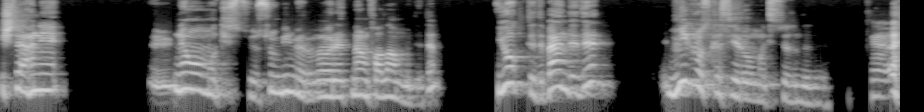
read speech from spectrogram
işte hani e, ne olmak istiyorsun bilmiyorum öğretmen falan mı dedim. Yok dedi ben dedi Migros kasiyeri olmak istiyordum dedi.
